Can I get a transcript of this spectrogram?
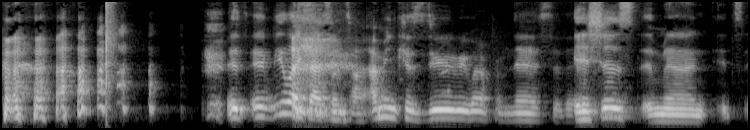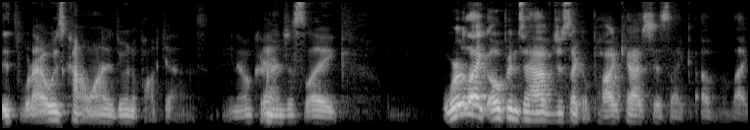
It, it'd be like that sometimes. I mean, because dude, we went from this to this. it's just eh, man, it's it's what I always kind of wanted to do in a podcast. You know, kind of Yeah. just like we're like open to have just like a podcast, just like of like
